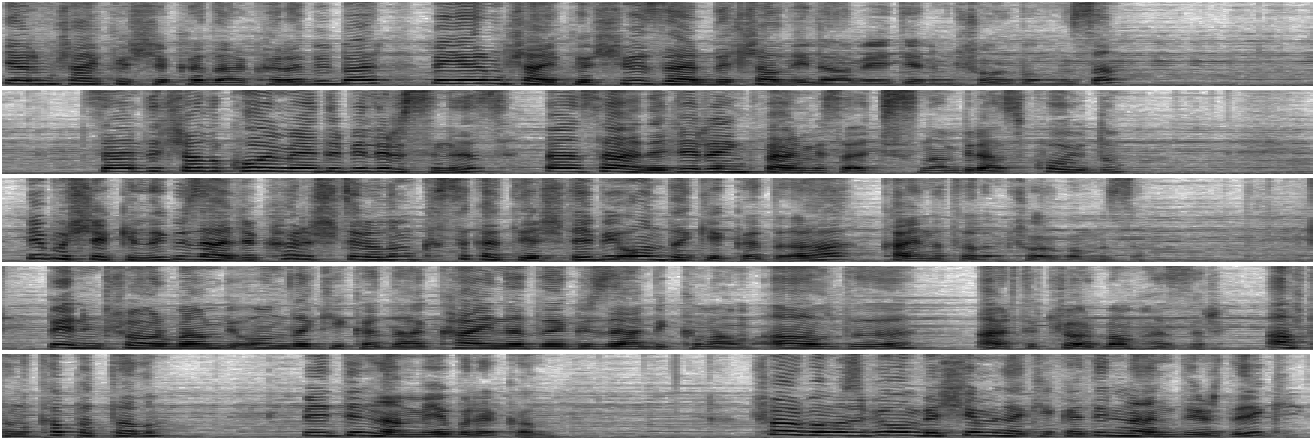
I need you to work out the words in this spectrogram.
yarım çay kaşığı kadar karabiber ve yarım çay kaşığı zerdeçal ilave edelim çorbamıza. Zerdeçalı koymayabilirsiniz. Ben sadece renk vermesi açısından biraz koydum. Ve bu şekilde güzelce karıştıralım. Kısık ateşte bir 10 dakika daha kaynatalım çorbamızı. Benim çorbam bir 10 dakika daha kaynadı, güzel bir kıvam aldı. Artık çorbam hazır. Altını kapatalım ve dinlenmeye bırakalım. Çorbamızı bir 15-20 dakika dinlendirdik.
